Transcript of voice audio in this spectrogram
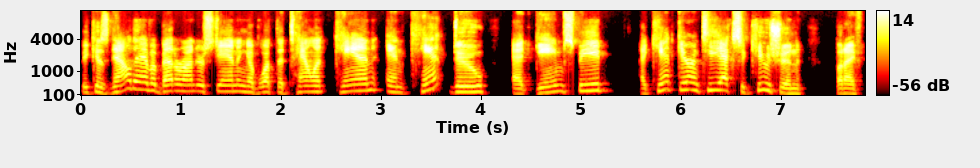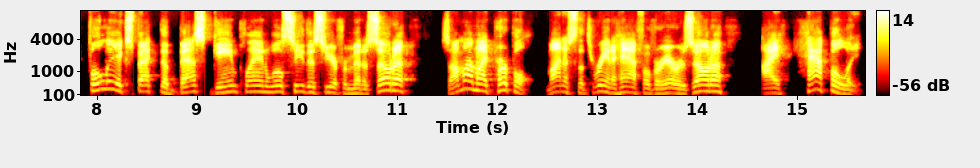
because now they have a better understanding of what the talent can and can't do at game speed. I can't guarantee execution, but I fully expect the best game plan we'll see this year from Minnesota. So I'm on my purple minus the three and a half over Arizona. I happily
